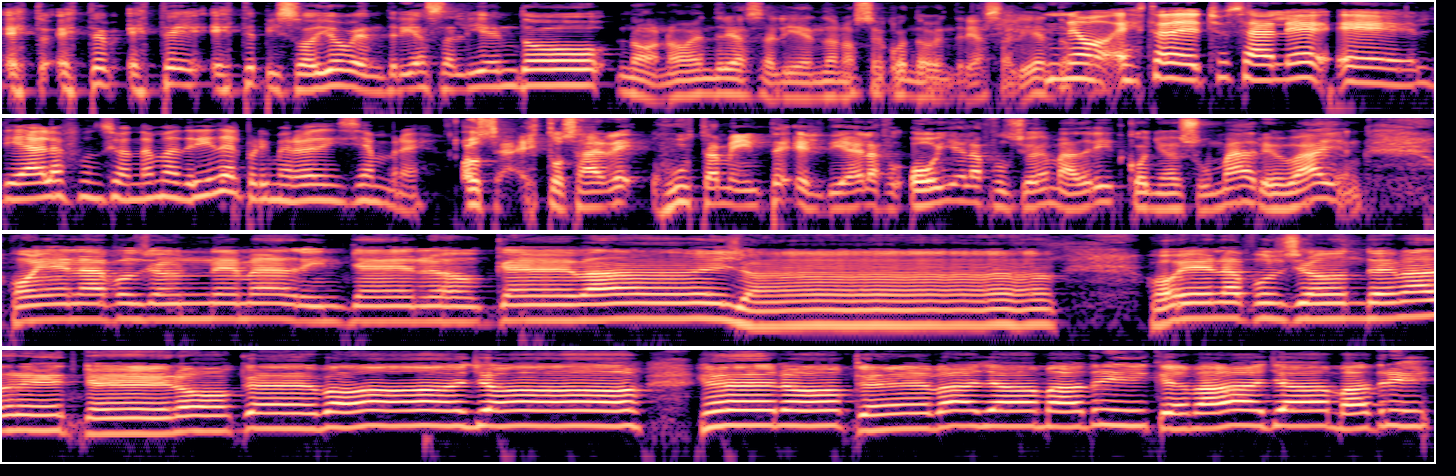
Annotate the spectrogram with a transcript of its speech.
Este, esto- este, este, este episodio vendría saliendo. No, no vendría saliendo, no sé cuándo vendría saliendo. No, pero- esto de hecho sale eh, el día de la función de Madrid, el primero de diciembre. O sea, esto sale justamente el día de la... Hoy es la función de Madrid, coño de su madre, vayan. Hoy es la función de Madrid, quiero que vayan. Hoy es la función de Madrid, quiero que vaya. Quiero que vaya a Madrid, que vaya a Madrid,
